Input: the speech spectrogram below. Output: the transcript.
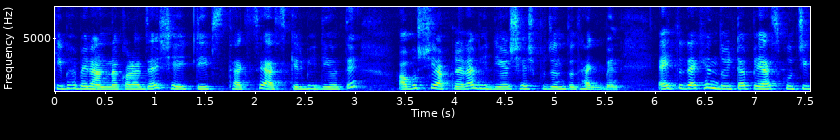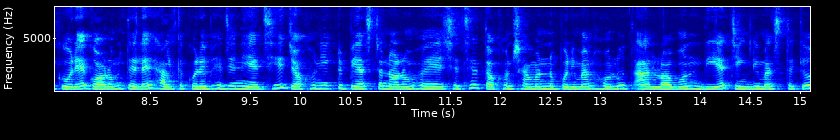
কীভাবে রান্না করা যায় সেই টিপস থাকছে আজকের ভিডিওতে। অবশ্যই আপনারা ভিডিও শেষ পর্যন্ত থাকবেন। এই তো দেখেন দুইটা পেঁয়াজ কুচি করে গরম তেলে হালকা করে ভেজে নিয়েছি। যখনই একটু পেঁয়াজটা নরম হয়ে এসেছে তখন সামান্য পরিমাণ হলুদ আর লবণ দিয়ে চিংড়ি মাছটাকেও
